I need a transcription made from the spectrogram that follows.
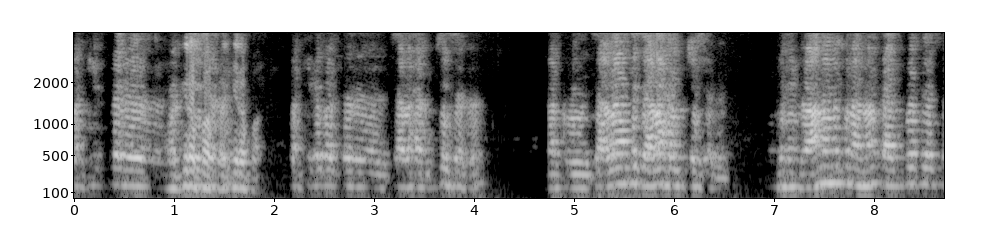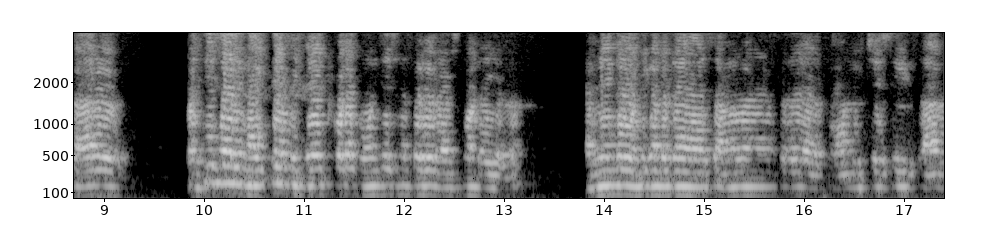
పర్టికులర్ పట్టిక ఫకీరప్ప సార్ చాలా హెల్ప్ చేశారు. నాకు చాలా అంటే చాలా హెల్ప్ చేశారు. ఇంకా నేను రాను అనుకున్నాను కాకపోతే సార్ ప్రతిసారి నైట్ టైం మిడ్ నైట్ కూడా ఫోన్ చేసినా సరే రెస్పాండ్ అయ్యారు. పన్నెండు ఒంటి గంట సమయంలో సరే ఫోన్ లిఫ్ట్ చేసి సార్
